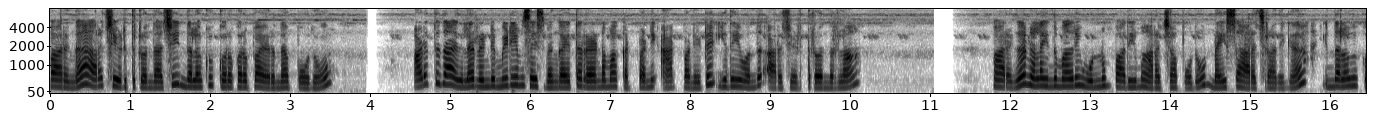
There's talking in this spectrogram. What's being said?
பாருங்கள் அரைச்சி எடுத்துகிட்டு வந்தாச்சு. இந்தளவுக்கு குறக்குறப்பாக இருந்தால் போதும். அடுத்ததாக இதில் ரெண்டு மீடியம் சைஸ் வெங்காயத்தை ரேண்டமாக கட் பண்ணி ஆட் பண்ணிவிட்டு இதையும் வந்து அரைச்சி எடுத்துகிட்டு வந்துடலாம். பாருங்கள் நல்லா இந்த மாதிரி ஒன்றும் பாதியமாக அரைச்சா போதும். நைஸாக அரைச்சிடாதீங்க. இந்த அளவுக்கு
